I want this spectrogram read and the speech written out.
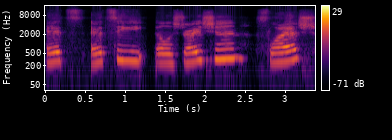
Atzei illustration slash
